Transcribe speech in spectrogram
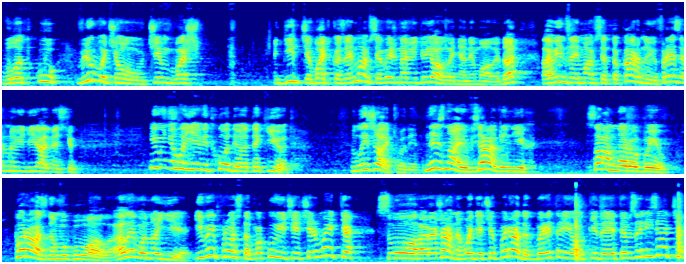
в лотку, в любочому, чим ваш дід чи батько займався, ви ж навіть уявлення не мали, да? А він займався токарною, фрезерною діяльністю. І у нього є відходи отакі от. Лежать вони. Не знаю, взяв він їх, сам наробив. По-разному бувало, але воно є. І ви просто пакуючи чермеття свого гаража, наводячи порядок, берете його, кидаєте в залізяче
